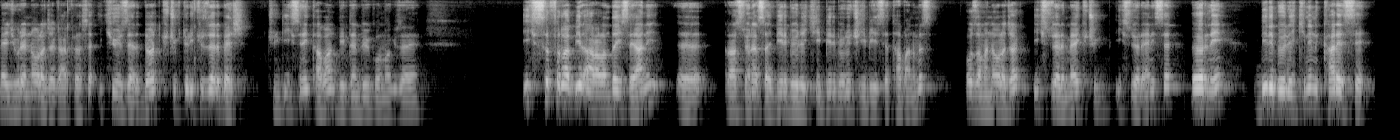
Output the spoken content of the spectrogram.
Mecburen ne olacak arkadaşlar? 2 üzeri 4 küçüktür 2 üzeri 5. Çünkü x'in taban birden büyük olmak üzere. x 0 ile 1 aralığında ise yani e, rasyonel sayı 1 bölü 2, 1 bölü 3 gibi ise tabanımız o zaman ne olacak? x üzeri m küçük x üzeri n ise örneğin 1 bölü 2'nin karesi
